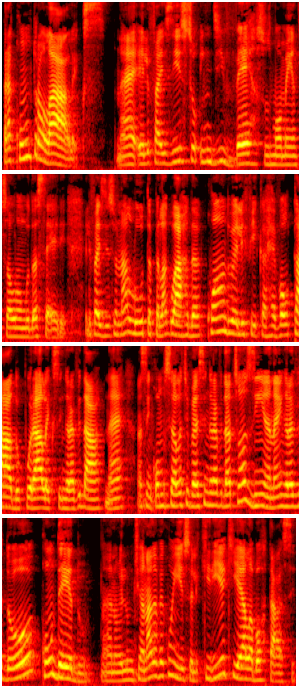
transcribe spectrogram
para controlar Alex né? Ele faz isso em diversos momentos ao longo da série. Ele faz isso na luta pela guarda, quando ele fica revoltado por Alex engravidar, né? Assim, como se ela tivesse engravidado sozinha, né? Engravidou com o dedo, né? Não, ele não tinha nada a ver com isso. Ele queria que ela abortasse.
